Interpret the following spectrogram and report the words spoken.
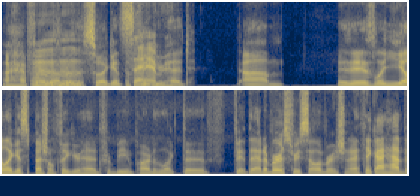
I have to remember Mhm. this so I get the Same. figurehead. Um, it is like you get like a special figurehead for being part of like the fifth anniversary celebration. I think I have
